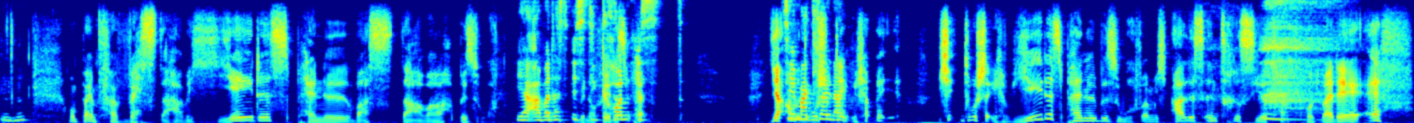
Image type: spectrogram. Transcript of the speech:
Mhm. Und beim Verwester habe ich jedes Panel, was da war, besucht. Ja, aber das ist die Con ist. Ja, aber du kleiner. denken, ich habe mir. Ich, du musst denken, ich habe jedes Panel besucht, weil mich alles interessiert hat. Und bei der EF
